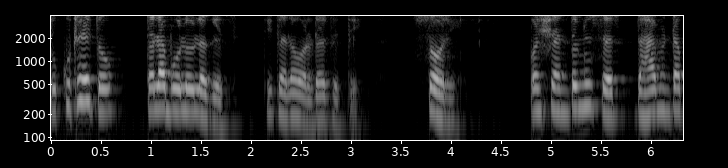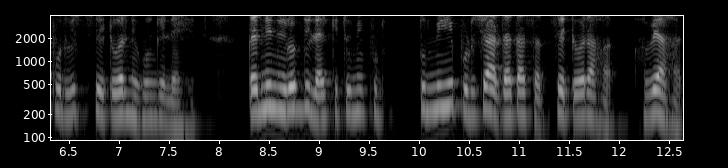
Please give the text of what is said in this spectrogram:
तो कुठे येतो? त्याला बोलव लगेच. ती त्याला ऑर्डर देते. सॉरी पण शांतनू सर दहा मिनिटापूर्वीच सेटवर निघून गेले आहेत. त्यांनी निरोप दिलाय की तुम्ही पुढ तुम्हीही पुढच्या अर्ध्या तासात सेटवर आहात हवे आहात.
